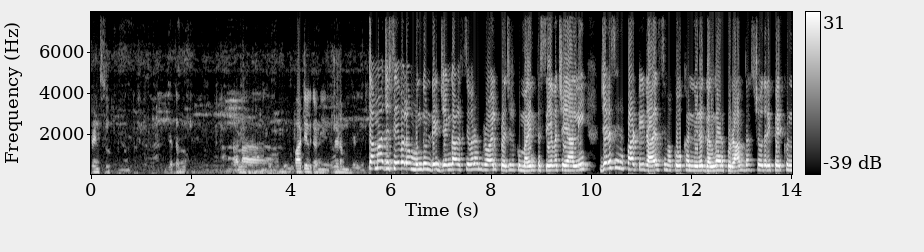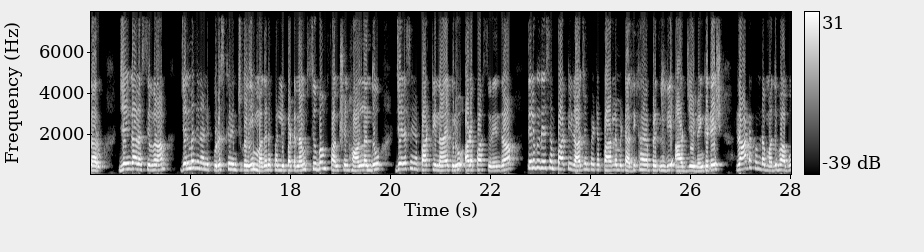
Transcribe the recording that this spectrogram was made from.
ఫ్రెండ్స్ జతలు అలా పార్టీలు కానీ వెళ్ళడం జరిగింది. సమాజ సేవలో ముందుండే జంగాల శివరాం రాయల్ ప్రజలకు మరింత సేవ చేయాలని Janasena party Rayalaseema co convener Gangarapu Ramadas Chowdary పేర్కొన్నారు. జంగాల శివరాం జన్మదినాన్ని పురస్కరించుకుని మదనపల్లి పట్టణం శుభం ఫంక్షన్ హాల్ నందు జనసేన పార్టీ నాయకులు అడపా సురేంద్ర తెలుగుదేశం పార్టీ రాజంపేట పార్లమెంట్ అధికార ప్రతినిధి ఆర్జే వెంకటేష్ రాటకొండ మధుబాబు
